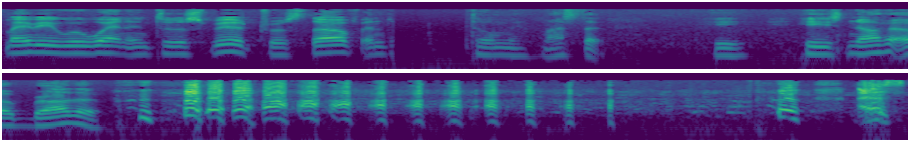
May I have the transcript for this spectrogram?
maybe we went into spiritual stuff, and told me, Master, he he's not a brother. as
